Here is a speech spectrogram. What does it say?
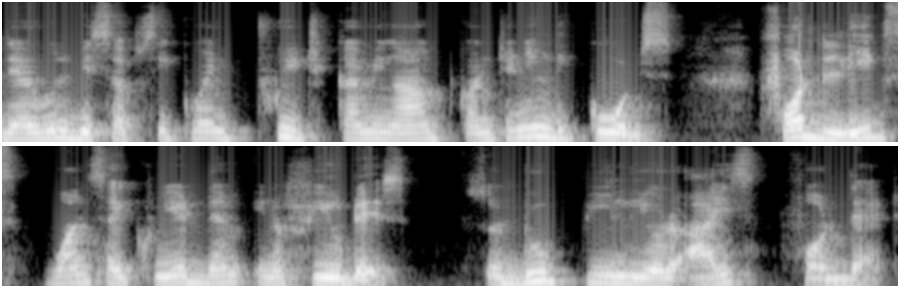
There will be subsequent tweet coming out containing the codes for the leagues once I create them in a few days. So do peel your eyes for that.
